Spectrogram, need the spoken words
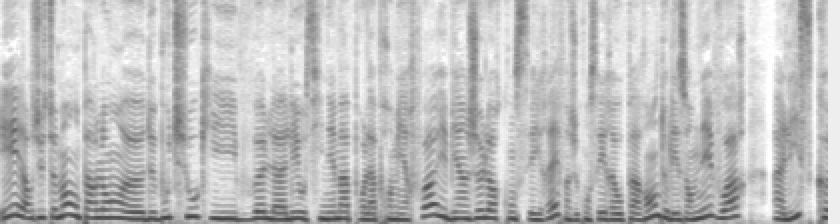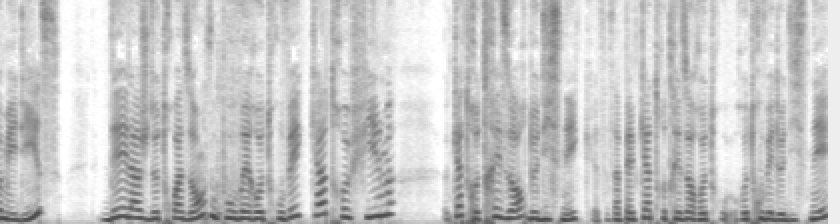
Et alors justement, en parlant euh, de Bouchou qui veulent aller au cinéma pour la première fois, eh bien, je leur conseillerais, enfin, je conseillerais aux parents de les emmener voir Alice Comedies. Dès l'âge de 3 ans, vous pourrez retrouver quatre films quatre trésors de Disney. Ça s'appelle Quatre trésors retrou- retrouvés de Disney.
